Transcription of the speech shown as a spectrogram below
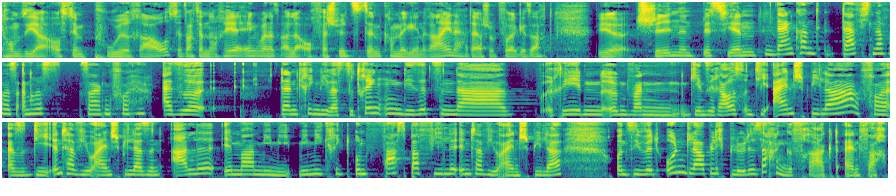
kommen sie ja aus dem Pool raus. Dann sagt er nachher irgendwann, dass alle auch verschwitzt sind, komm, wir gehen rein. Er hat ja schon vorher gesagt, wir chillen ein bisschen. Dann kommt, darf ich noch was anderes sagen vorher? Also, dann kriegen die was zu trinken, die sitzen da, reden, irgendwann gehen sie raus und die Einspieler, also die Interview-Einspieler sind alle immer Mimi. Mimi kriegt unfassbar viele Interview-Einspieler und sie wird unglaublich blöde Sachen gefragt einfach.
